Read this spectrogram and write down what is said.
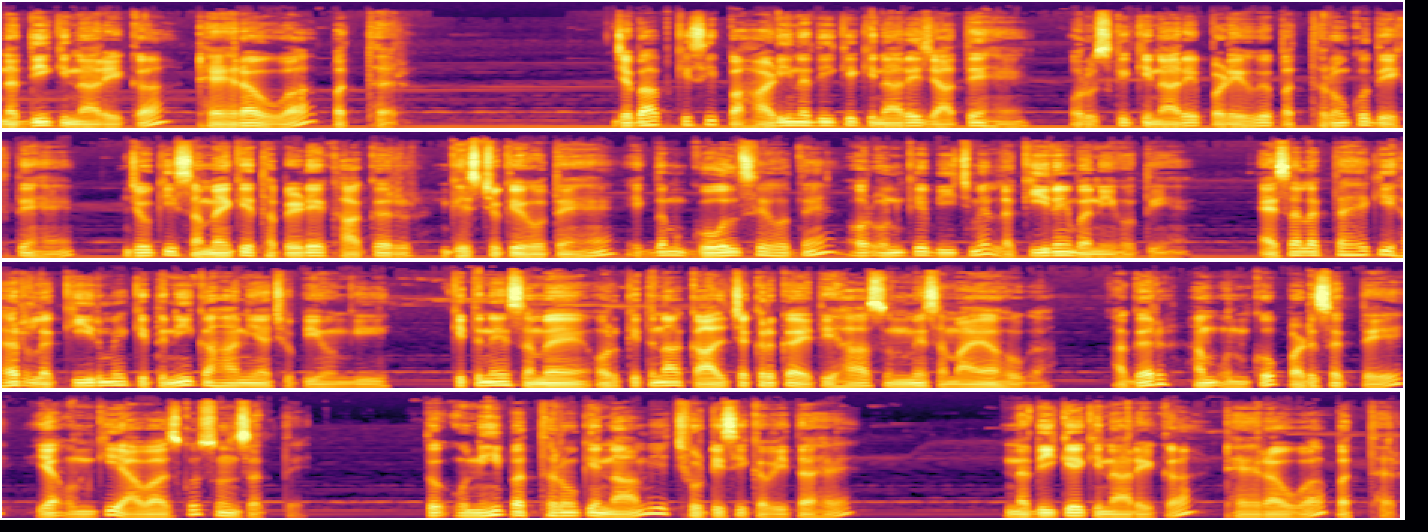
नदी किनारे का ठहरा हुआ पत्थर। जब आप किसी पहाड़ी नदी के किनारे जाते हैं और उसके किनारे पड़े हुए पत्थरों को देखते हैं, जो कि समय के थपेड़े खाकर घिस चुके होते हैं, एकदम गोल से होते हैं और उनके बीच में लकीरें बनी होती हैं। ऐसा लगता है कि हर लकीर में कितनी कहानियाँ छुपी होंगी, कितने समय और कितना कालचक्र का इतिहास उनमें समाया होगा। अगर हम उनको पढ़ सकते या उनकी आवाज़ को सुन सकते। तो उन्हीं पत्थरों के नाम ये छोटी सी कविता है, नदी के किनारे का ठहरा हुआ पत्थर।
